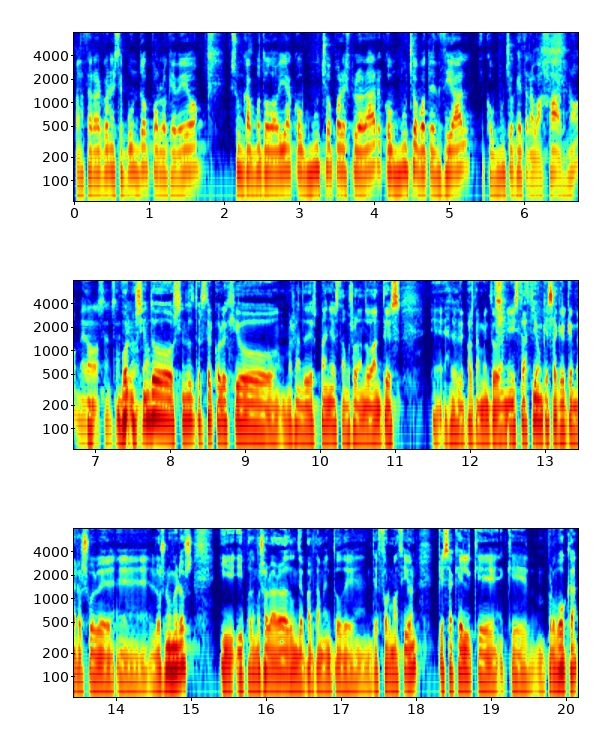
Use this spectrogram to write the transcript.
Para cerrar con este punto, por lo que veo, es un campo todavía con mucho por explorar, con mucho potencial y con mucho que trabajar, ¿no? Me da la sensación. Bueno, siendo, siendo el tercer colegio más grande de España, estamos hablando antes eh, del departamento de administración, que es aquel que me resuelve eh, los números, y, podemos hablar ahora de un departamento de, formación, que es aquel que, provoca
